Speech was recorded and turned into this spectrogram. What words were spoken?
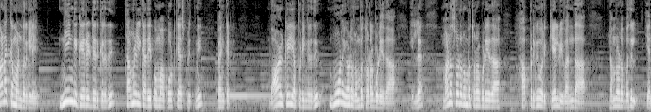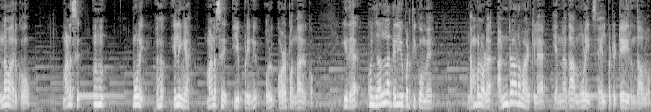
வணக்கம் நண்பர்களே நீங்க கேட்டுட்டு இருக்கிறது தமிழில் கதைப்போமா போட்காஸ்ட் வித் மீ வெங்கட். வாழ்க்கை அப்படிங்கிறது மூளையோட ரொம்ப தொடர்புடையதா? இல்ல மனசோட ரொம்ப தொடர்புடையதா? அப்படின்னு ஒரு கேள்வி வந்தா நம்மளோட பதில் என்னவா இருக்கும்? மனசு ம்ஹும். மூளை இல்லைங்க மனசு இப்படின்னு ஒரு குழப்பம்தான் இருக்கும். இத கொஞ்சம் நல்லா தெளிவுபடுத்திக்கோமே. நம்மளோட அன்றாட வாழ்க்கையில என்னதான் மூளை செயல்பட்டுட்டே இருந்தாலும்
